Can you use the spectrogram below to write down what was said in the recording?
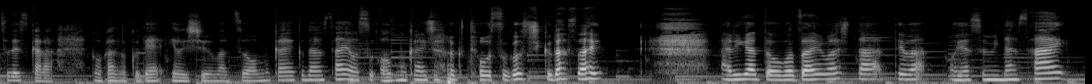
末ですからご家族で良い週末をお迎えください。おお迎えじゃなくてお過ごしください。ありがとうございました。ではおやすみなさい。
